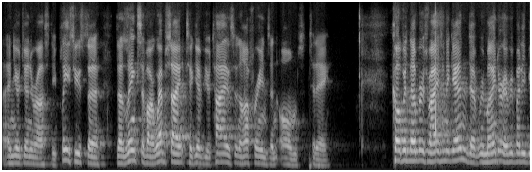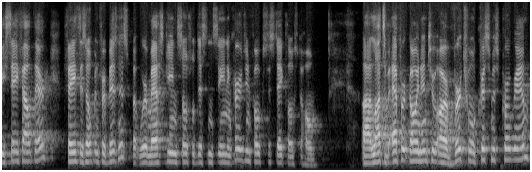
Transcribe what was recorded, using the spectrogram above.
and your generosity. Please use the, the links of our website to give your tithes and offerings and alms today. COVID numbers rising again. Reminder everybody be safe out there. Faith is open for business, but we're masking, social distancing, encouraging folks to stay close to home. Uh, lots of effort going into our virtual Christmas program.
